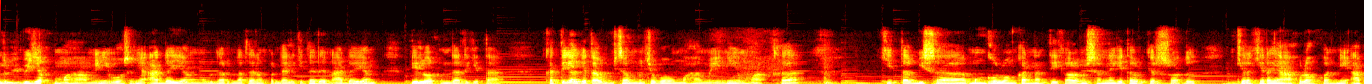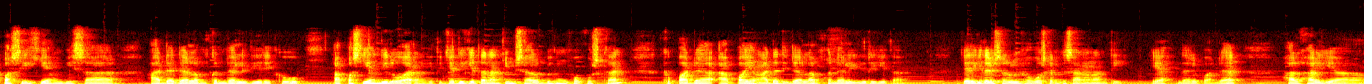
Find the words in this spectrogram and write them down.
lebih bijak memahami bahwasanya ada yang benar-benar dalam kendali kita dan ada yang di luar kendali kita. Ketika kita bisa mencoba memahami ini, maka kita bisa menggolongkan nanti. Kalau misalnya kita berpikir sesuatu kira-kira yang aku lakukan ini apa sih yang bisa ada dalam kendali diriku? Apa sih yang di luar gitu? Jadi kita nanti bisa lebih memfokuskan kepada apa yang ada di dalam kendali diri kita. Jadi kita bisa lebih fokuskan ke sana nanti ya daripada hal-hal yang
